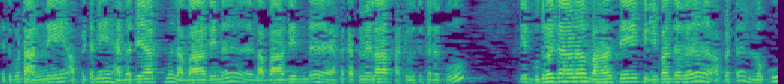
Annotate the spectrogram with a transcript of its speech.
එතකොට අන්නේ අපිට මේ හැම දෙයක්ම ලබා දෙන ලබා දෙන්න අපකත වෙලා කටයුතු කරපු ඒ බුදුරජාණන් වහන්සේ පිළිබඳව අපට ලොකු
